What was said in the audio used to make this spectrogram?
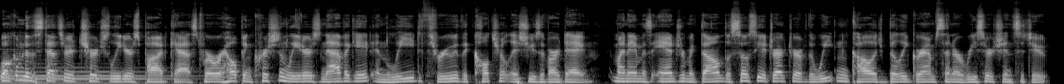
Welcome to the Stetzer Church Leaders Podcast, where we're helping Christian leaders navigate and lead through the cultural issues of our day. My name is Andrew McDonald, Associate Director of the Wheaton College Billy Graham Center Research Institute,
